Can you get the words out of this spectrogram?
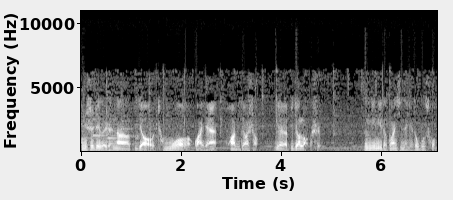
平时这个人呢，比较沉默寡言，话比较少，也比较老实，跟邻里的关系呢也都不错，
